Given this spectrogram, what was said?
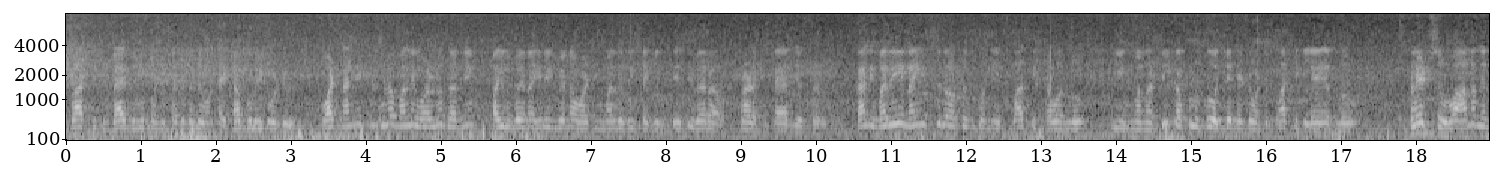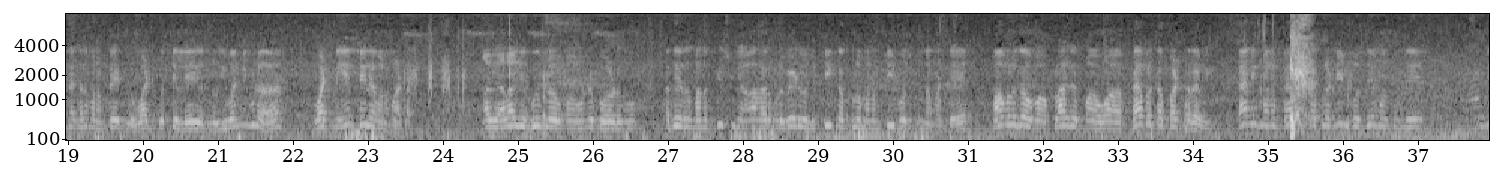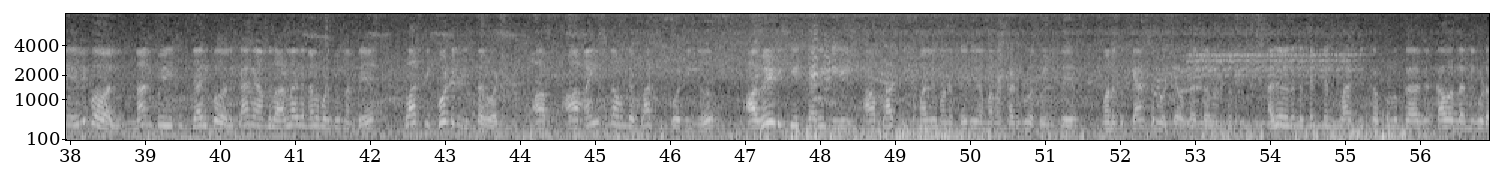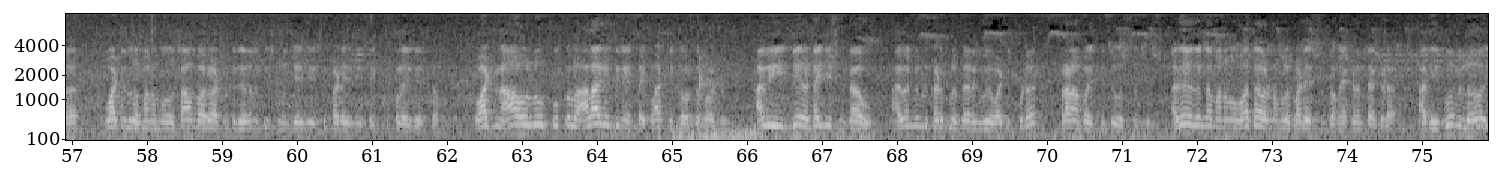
ప్లాస్టిక్ బ్యాగులు కొంచెం పెద్ద పెద్దవి ఉంటాయి. టబ్బులు ఇటువంటివి. వాటిని అన్నింటిని కూడా మళ్ళీ వాళ్ళు దాన్ని పగిలిపోయినా ఇరిగిపోయినా వాటిని మళ్ళీ రీసైకిల్ చేసి వేరే ప్రోడక్ట్ తయారు చేస్తారు. కానీ మరీ నైస్గా ఉంటుంది కొన్ని ప్లాస్టిక్ కవర్లు ఈ మన టీ కప్పులకు వచ్చేటటువంటి ప్లాస్టిక్ లేయర్లు ప్లేట్స్ అన్నం తింటాం కదా మన ప్లేట్లు వాటికి వచ్చే లేయర్లు ఇవన్నీ కూడా వాటిని ఏం చేయలేమన్నమాట. అవి అలాగే భూమిలో ఉండిపోవడము. అదే మనం తీసుకునే ఆహారంలో వేడి వచ్చి టీ కప్లో మనం టీ పోసుకున్నామంటే మామూలుగా ప్లాస్టిక్ పేపర్ కప్ అంటారు అవి. కానీ మనం పేపర్ కప్లో నీళ్ళు పోస్తే ఏమవుతుంది? వెళ్ళిపోవాలి నానిపోయి జారిపోవాలి. కానీ అందులో అలాగే నిలబడుతుందంటే ప్లాస్టిక్ కోటింగ్ ఇస్తారు వాటికి ఆ- నైస్గా ఉండే ప్లాస్టిక్ కోటింగ్ ఆ వేడికి కరిగి ఆ ప్లాస్టిక్ మళ్ళీ మన శరీరం మన కడుపులోకి వెళ్తే మనకు క్యాన్సర్ వచ్చే అవకాశాలు ఉంటుంది అదేవిధంగా చిన్న చిన్న ప్లాస్టిక్ కప్పులు క- కవర్లు అన్నీ కూడా వాటిల్లో మనము సాంబారు అటువంటిది ఏదైనా తీసుకుని చేసేసి పడేసేసి కుప్పలు వేసేస్తాం వాటిని ఆవులు కుక్కలు అలాగే తినేస్తాయి ప్లాస్టిక్ కవర్తో పాటు. అవి జే- డైజెషన్ కావు. అవన్నీ కూడా కడుపులో పేరకపోయి వాటికి కూడా ప్రాణాపాయ స్థితి వస్తుంది. అదేవిధంగా మనము వాతావరణంలో పడేస్తుంటాం ఎక్కడంటే అక్కడ. అది భూమిలో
